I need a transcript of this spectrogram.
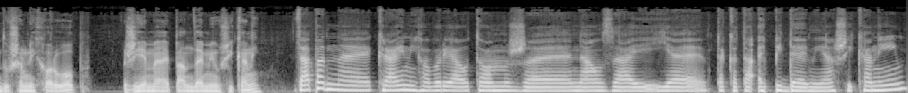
duševných chorôb. Žijeme aj pandémiu šikany? Západné krajiny hovoria o tom, že naozaj je taká tá epidémia šikany.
